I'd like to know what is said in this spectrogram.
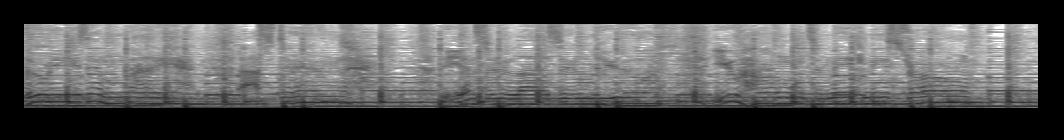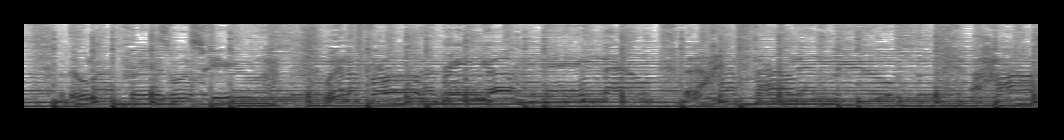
The reason why I stand, the answer lies in you. You hung to make me strong. Though my praise was few, when I fall, I bring your name down. But I have found in you a heart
